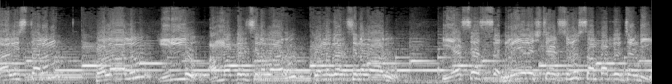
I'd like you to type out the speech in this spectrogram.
ఖాళీ స్థలం పొలాలు ఇల్లు అమ్మదలిసిన వారు కొనదలిసిన వారు. ఎస్ఎస్ రియల్ ఎస్టేట్స్ను సంప్రదించండి.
